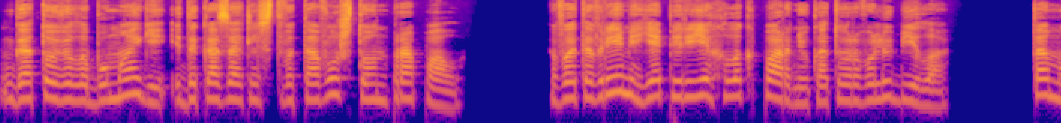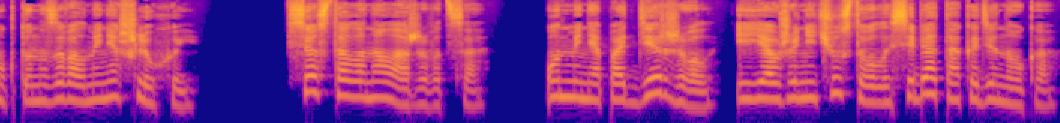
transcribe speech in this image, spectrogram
Готовила бумаги и доказательства того, что он пропал. В это время я переехала к парню, которого любила, тому, кто называл меня шлюхой. Все стало налаживаться. Он меня поддерживал, и я уже не чувствовала себя так одиноко.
